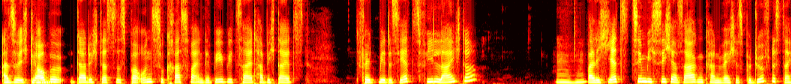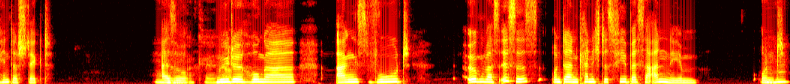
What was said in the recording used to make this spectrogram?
Also ich glaube, mhm. dadurch, dass das bei uns so krass war in der Babyzeit, habe ich da jetzt, fällt mir das jetzt viel leichter, mhm. weil ich jetzt ziemlich sicher sagen kann, welches Bedürfnis dahinter steckt. Mhm, also okay, müde, ja. Hunger, Angst, Wut, irgendwas ist es und dann kann ich das viel besser annehmen und mhm.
